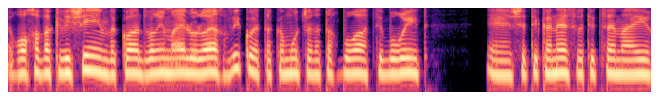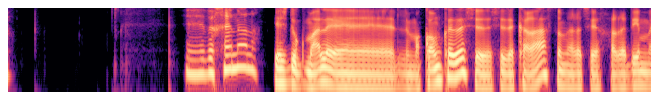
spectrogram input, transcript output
רוחב הכבישים וכל הדברים האלו לא יחזיקו את הכמות של התחבורה הציבורית אה, שתיכנס ותצא מהעיר. וכן הלאה. יש דוגמה למקום כזה ש, שזה קרה? זאת אומרת שחרדים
